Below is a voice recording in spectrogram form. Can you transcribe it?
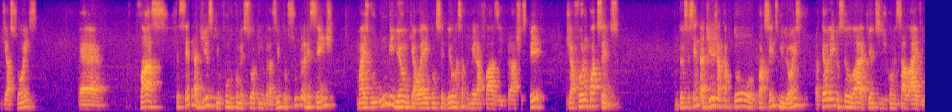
de ações. É, faz 60 dias que o fundo começou aqui no Brasil, então super recente, mas do 1 bilhão que a Wellington cedeu nessa primeira fase para a XP, já foram 400. Então, em 60 dias já captou 400 milhões. até olhei no celular aqui antes de começar a live,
